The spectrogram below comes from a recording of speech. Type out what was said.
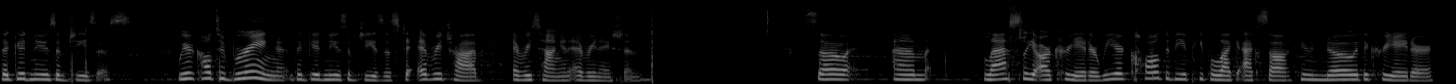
the good news of Jesus. We are called to bring the good news of Jesus to every tribe, every tongue, and every nation. So, um, lastly, our Creator. We are called to be a people like Achsah who know the Creator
